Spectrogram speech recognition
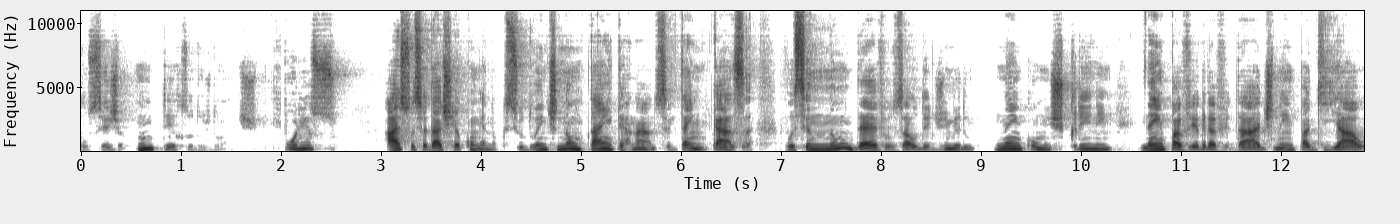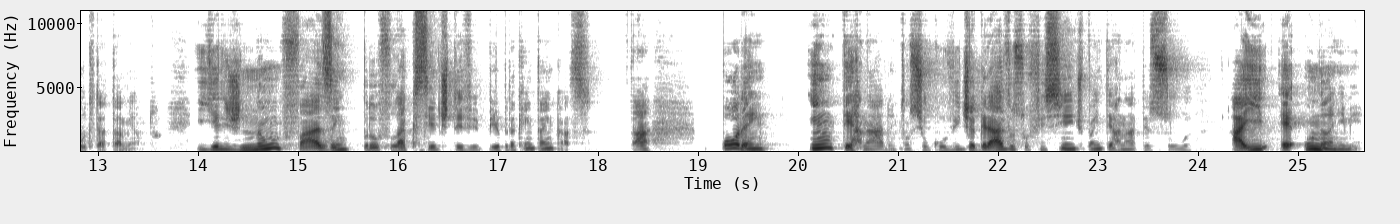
ou seja, um terço dos doentes. Por isso, as sociedades recomendam que se o doente não está internado, se ele está em casa, você não deve usar o dedímero nem como screening, nem para ver gravidade, nem para guiar o tratamento. E eles não fazem profilaxia de TVP para quem está em casa. Tá? Porém, internado, então se o Covid é grave o suficiente para internar a pessoa, aí é unânime.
